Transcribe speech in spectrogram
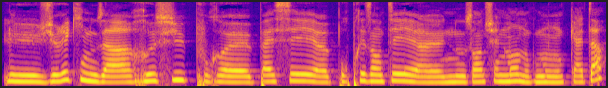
le jury qui nous a reçus pour passer pour présenter nos enchaînements donc mon kata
